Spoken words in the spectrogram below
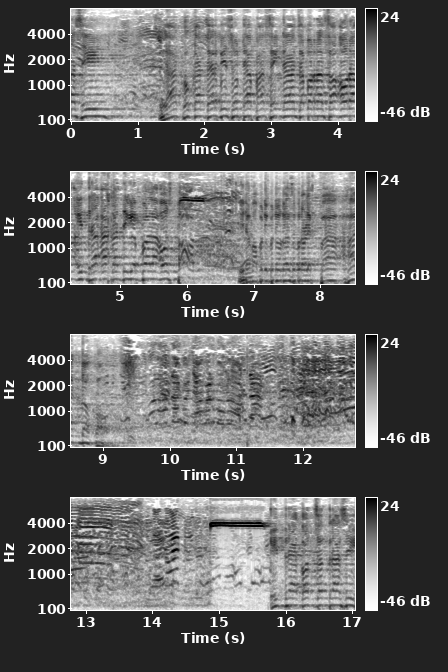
Lakukan servis sudah passing dengan sempurna seorang Indra akan tinggi bola Uston Tidak mampu dipenuhi sempurna oleh Pak Handoko. Indra konsentrasi.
